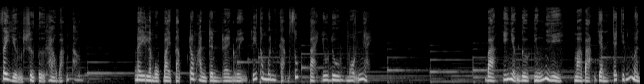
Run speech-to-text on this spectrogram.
xây dựng sự tự hào bản thân. Đây là một bài tập trong hành trình rèn luyện trí thông minh cảm xúc tại judo mỗi ngày. Bạn chỉ nhận được những gì mà bạn dành cho chính mình.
